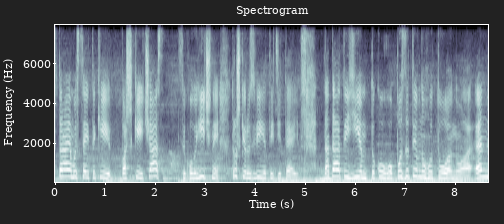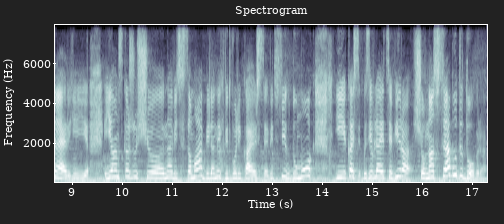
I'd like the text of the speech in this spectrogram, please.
Стараємось цей такий важкий час, психологічний, трошки розвіяти дітей, надати їм такого позитивного тону, енергії. Я вам скажу, що навіть сама біля них відволікаєшся від всіх думок, і якась з'являється віра, що в нас все буде добре.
